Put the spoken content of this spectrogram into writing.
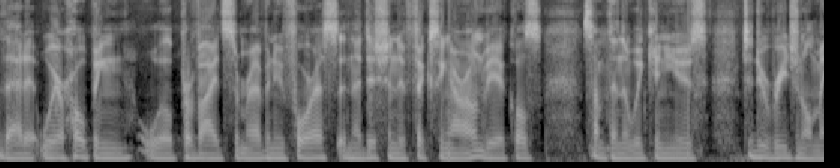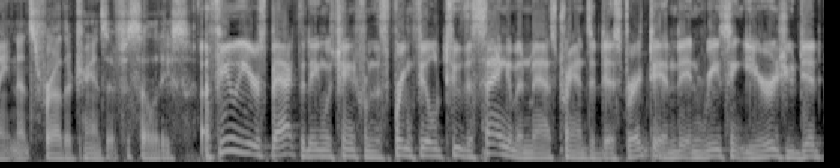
that it, we're hoping will provide some revenue for us in addition to fixing our own vehicles, something that we can use to do regional maintenance for other transit facilities. A few years back, the name was changed from the Springfield to the Sangamon Mass Transit District, and in recent years, you did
